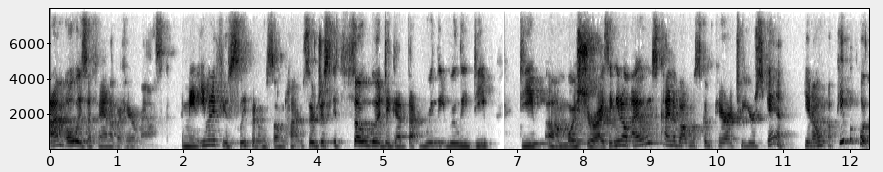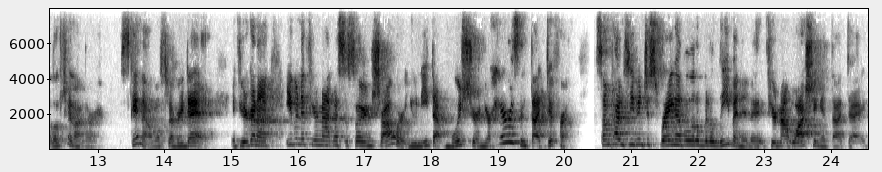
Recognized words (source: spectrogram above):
I'm always a fan of a hair mask. I mean, even if you sleep in them sometimes, they're just, it's so good to get that really, really deep, deep um, moisturizing. You know, I always kind of almost compare it to your skin. You know, people put lotion on their skin almost every day. If you're gonna, even if you're not necessarily in shower, you need that moisture, and your hair isn't that different sometimes even just spraying out a little bit of leave-in in it if you're not washing it that day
